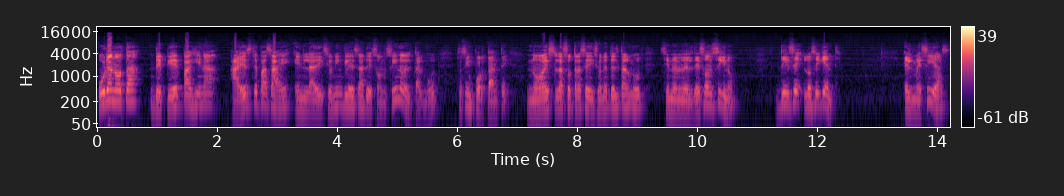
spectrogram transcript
una nota de pie de página a este pasaje en la edición inglesa de Sonsino del Talmud. Esto es importante, no es las otras ediciones del Talmud, sino en el de Sonsino. Dice lo siguiente: El Mesías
